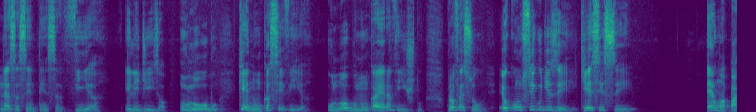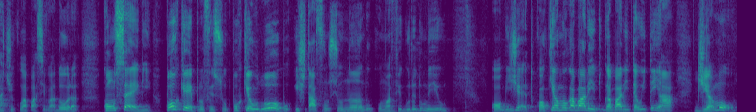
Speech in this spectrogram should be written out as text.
nessa sentença via ele diz, ó, um lobo que nunca se via. O lobo nunca era visto. Professor, eu consigo dizer que esse ser é uma partícula passivadora? Consegue. Por quê, professor? Porque o lobo está funcionando como a figura do meu objeto. Qual que é o meu gabarito? Gabarito é o item A de amor.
